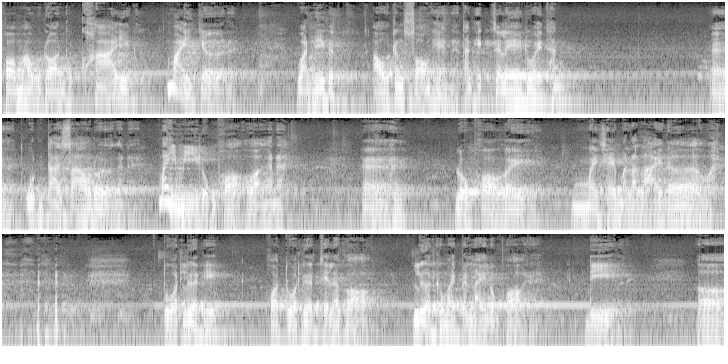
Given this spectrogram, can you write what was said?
พอมาอุดรก็คว้าอีกไม่เจอนะวันนี้ก็เอาทั้งสองแห่งนะทั้งเอ็กซเรย์ด้วยทั้ง อุลตราซาวด้วยกันไม่มีหลวงพ่อเขาว่ากันนะหลวงพ่อเอ้ยไม่ใช่มันละลายเด้อตรวจเลือดอีก พอตรวจเลือดเสร็จแล้วก็เลือดก็ไม่เป็นไรหลวงพ่อ ดีเออ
